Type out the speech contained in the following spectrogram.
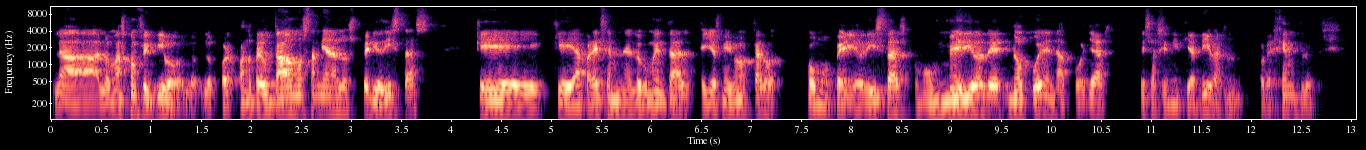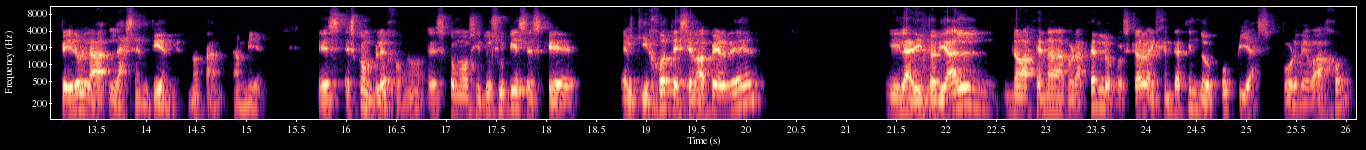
lo más conflictivo. cuando preguntábamos también a los periodistas que, que aparecen en el documental, ellos mismos, claro, como periodistas, como un medio de no pueden apoyar esas iniciativas, por ejemplo, pero las entienden ¿no? también. Es, complejo, ¿no? Es como si tú supieses que el Quijote se va a perder y la editorial no hace nada por hacerlo. Pues claro, hay gente haciendo copias por debajo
